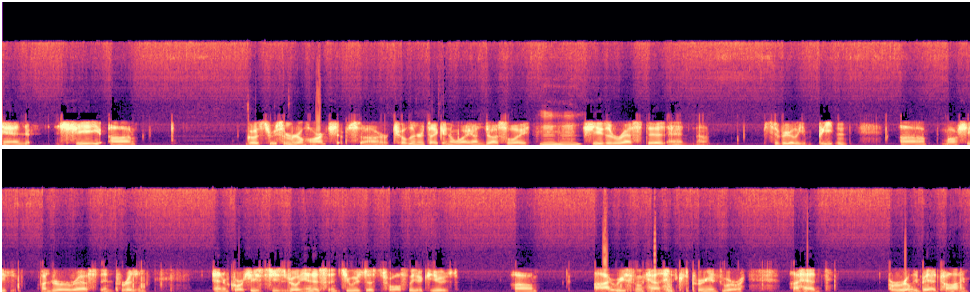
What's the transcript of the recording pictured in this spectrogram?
and she um, goes through some real hardships. Uh, her children are taken away unjustly. Mm-hmm. She's arrested and uh, severely beaten uh, while she's under arrest in prison. And of course, she's she's really innocent. She was just falsely accused. Um, I recently had an experience where I had a really bad time.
